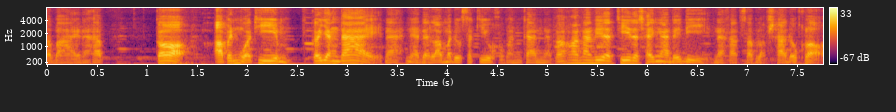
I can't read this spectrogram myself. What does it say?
สบายๆนะครับ ก็เอาเป็นหัวทีมก็ยังได้นะเนี่ยเดี๋ยวเรามาดูสกิลของมันกันนะก็ค่อนข้างที่จะที่จะใช้งานได้ดีนะครับสำหรับ Shadow Claw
